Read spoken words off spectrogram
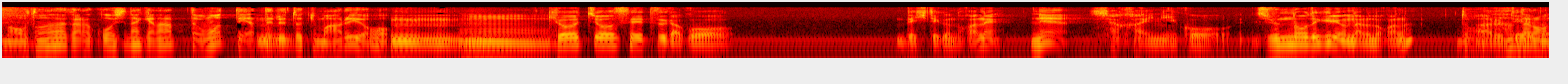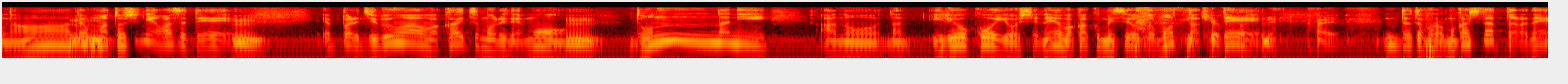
今大人だからこうしなきゃなって思ってやってる時もあるよ、うんうんううん。ん協調性つうかこうできてくるのかね？ね。社会にこう順応できるようになるのかな？どうあるなんだろうな、うん。でもまあ年に合わせて、うん。やっぱり自分は若いつもりでも、うん。どんなにあの医療行為をしてね若く見せようと思ったって、ねはい。だってほら昔だったらね、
